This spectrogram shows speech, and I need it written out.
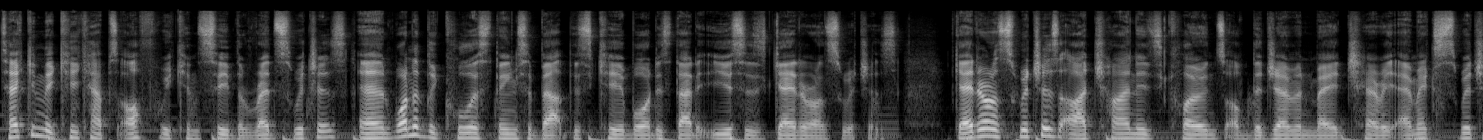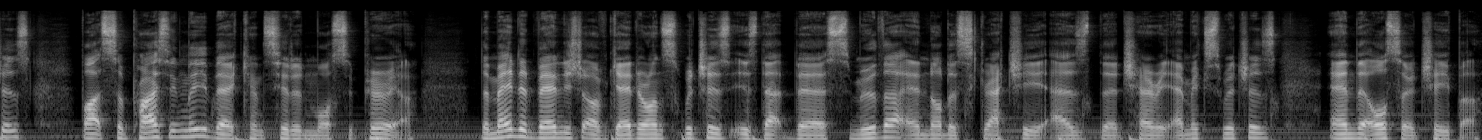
Taking the keycaps off, we can see the red switches, and one of the coolest things about this keyboard is that it uses Gateron switches. Gateron switches are Chinese clones of the German-made Cherry MX switches, but surprisingly they're considered more superior. The main advantage of Gateron switches is that they're smoother and not as scratchy as the Cherry MX switches, and they're also cheaper.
